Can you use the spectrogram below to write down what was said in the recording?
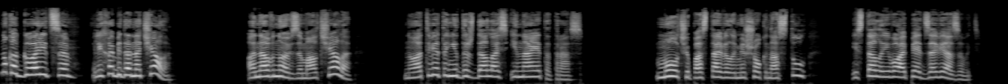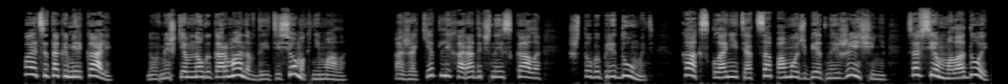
Но, как говорится, лиха беда начала. Она вновь замолчала, но ответа не дождалась и на этот раз. Молча поставила мешок на стул и стала его опять завязывать. Пальцы так и мелькали, но в мешке много карманов, да и тесемок немало. а жакет лихорадочно искала, чтобы придумать, как склонить отца помочь бедной женщине, совсем молодой,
